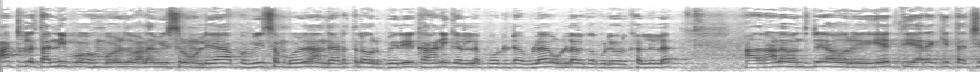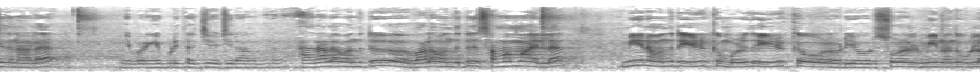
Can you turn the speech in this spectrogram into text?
ஆற்றில் தண்ணி போகும்பொழுது வலை வீசுகிறோம் இல்லையா? அப்போ வீசும்பொழுது அந்த இடத்துல ஒரு பெரிய காணிக்கல்லில் போட்டுட்டாப்புல உள்ளே இருக்கக்கூடிய ஒரு கல்லில். அதனால் வந்துட்டு அவர் ஏற்றி இறக்கி தச்சதுனால இங்கே பாருங்க எப்படி தச்சு வச்சுருக்காங்க அதனால் வந்துட்டு வலை வந்துட்டு சமமாக இல்லை. மீனை வந்துட்டு இழுக்கும் பொழுது இழுக்கக்கூடிய ஒரு சூழல் மீன் வந்து உள்ள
